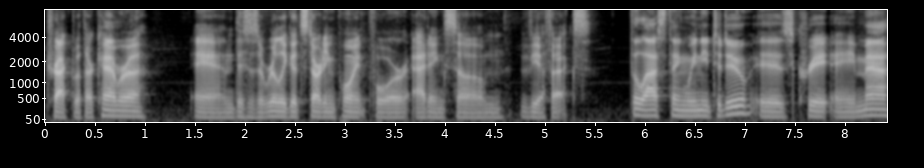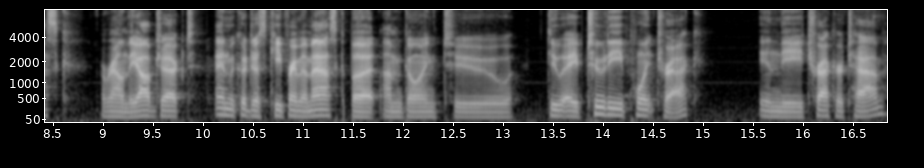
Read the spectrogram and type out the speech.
tracked with our camera, and this is a really good starting point for adding some VFX. The last thing we need to do is create a mask around the object and we could just keyframe a mask, but I'm going to do a 2D point track in the tracker tab.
